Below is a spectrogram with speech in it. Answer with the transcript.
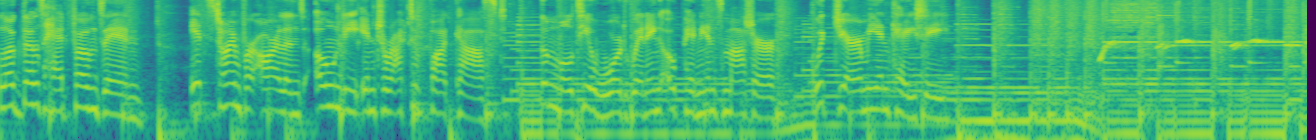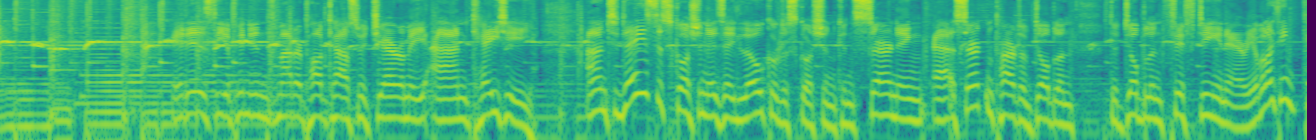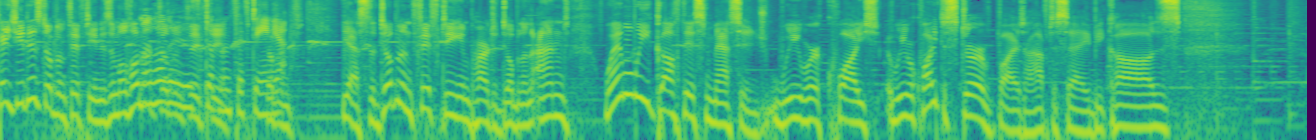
Plug those headphones in. It's time for Ireland's only interactive podcast, the multi award winning Opinions Matter, with Jeremy and Katie. It is the Opinions Matter podcast with Jeremy and Katie. And today's discussion is a local discussion concerning uh, a certain part of Dublin, the Dublin 15 area. Well, I think, Katie, it is Dublin 15. isn't it Mulholland? Mulholland Dublin is 15? Dublin 15, yeah. Yes, the Dublin 15 part of Dublin. And when we got this message, we were quite we were quite disturbed by it, I have to say, because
